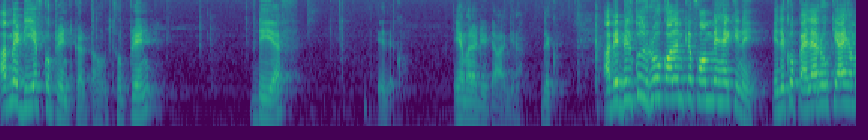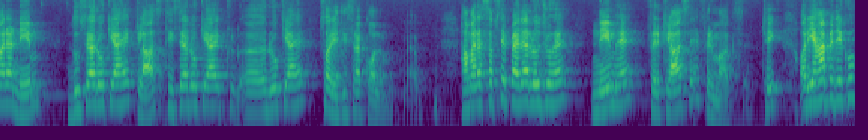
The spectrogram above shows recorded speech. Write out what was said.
अब मैं डीएफ को प्रिंट करता हूँ। सो प्रिंट डीएफ ये देखो, ये हमारा डेटा आ गया। देखो, अब ये बिल्कुल रो कॉलम के फॉर्म में है कि नहीं? ये देखो, पहला रो क्या है हमारा? नेम दूसरा रो क्या है? क्लास तीसरा रो क्या है? रो क्या है? सॉरी तीसरा कॉलम हमारा सबसे पहला रो जो है नेम है, फिर क्लास है, फिर मार्क्स है, ठीक? और यहाँ पे देखो,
